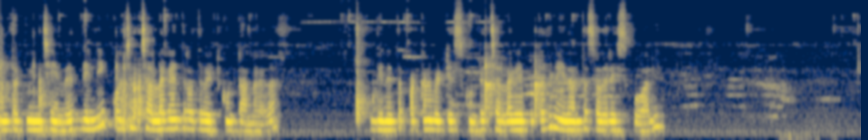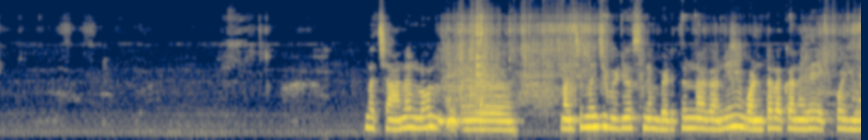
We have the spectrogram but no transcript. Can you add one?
అంతకు మించి ఏం లేదు. దీన్ని కొంచెం చల్లగా అయిన తర్వాత పెట్టుకుంటాను కదా. దీని అయితే పక్కన పెట్టేసుకుంటే చల్లగా అయిపోతుంది. నేను సదరేసుకోవాలి. నా ఛానల్లో మంచి మంచి వీడియోస్ నేను పెడుతున్నా కానీ వంటలకు అనేది ఎక్కువ యూ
